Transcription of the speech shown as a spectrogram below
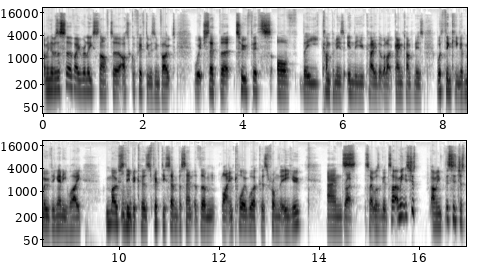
I mean there was a survey released after Article 50 was invoked, which said that two fifths of the companies in the UK that were like game companies were thinking of moving anyway. Mostly Mm-hmm. because 57% of them like employ workers from the EU, and Right. so it wasn't good. So I mean, it's just I mean this is just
